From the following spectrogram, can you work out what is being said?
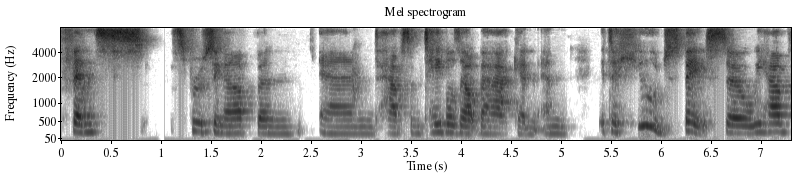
fence sprucing up and and have some tables out back. And and it's a huge space. So we have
